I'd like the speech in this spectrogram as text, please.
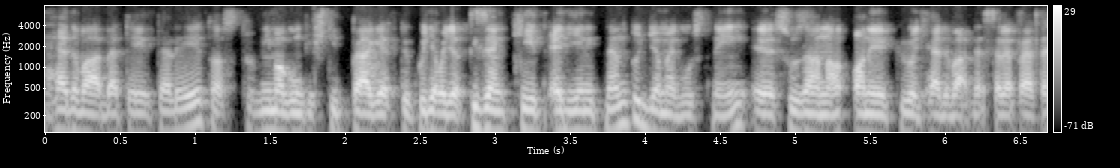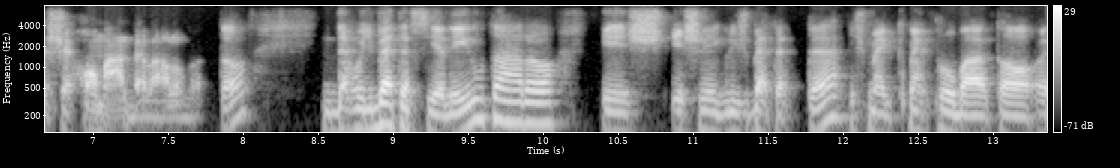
Hedvál betételét, azt mi magunk is tippelgettük, ugye, hogy a 12 egyénit nem tudja megúszni Susanna anélkül, hogy Hedvált ne szerepeltesse, ha már beválogatta, de hogy beteszi a délutánra, és, és végül is betette, és meg, megpróbálta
